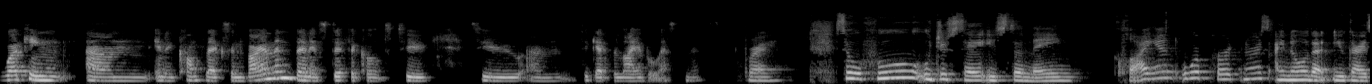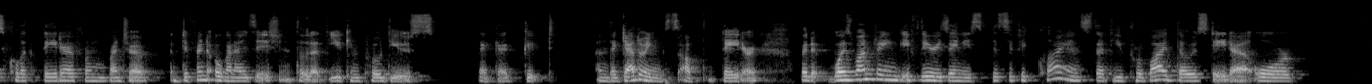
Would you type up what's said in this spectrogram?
working um, in a complex environment, then it's difficult to to um, to get reliable estimates. right so who would you say is the main client or partners i know that you guys collect data from a bunch of different organizations so that you can produce like a good and the gatherings of the data, but was wondering if there is any specific clients that you provide those data or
